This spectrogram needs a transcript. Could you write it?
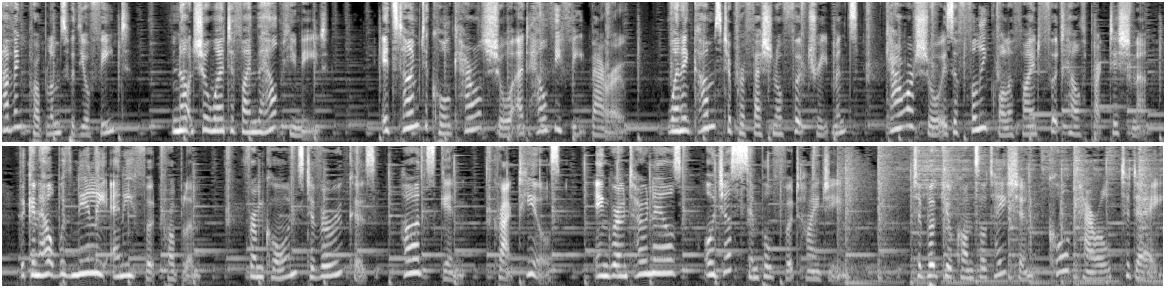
Having problems with your feet? Not sure where to find the help you need? It's time to call Carol Shaw at Healthy Feet Barrow. When it comes to professional foot treatments, Carol Shaw is a fully qualified foot health practitioner that can help with nearly any foot problem. From corns to verrucas, hard skin, cracked heels, ingrown toenails, or just simple foot hygiene. To book your consultation, call Carol today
